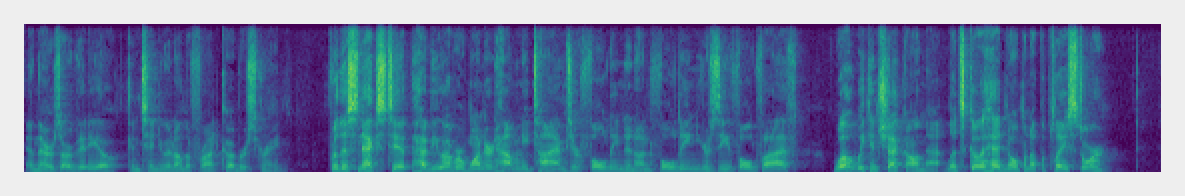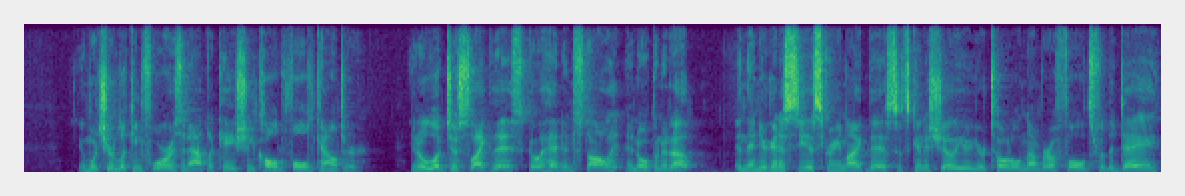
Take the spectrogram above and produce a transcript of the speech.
And there's our video, continuing on the front cover screen. For this next tip, have you ever wondered how many times you're folding and unfolding your Z Fold 5? Well, we can check on that. Let's go ahead and open up the Play Store and what you're looking for is an application called Fold Counter. It'll look just like this. Go ahead and install it and open it up. And then you're going to see a screen like this. It's going to show you your total number of folds for the day,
